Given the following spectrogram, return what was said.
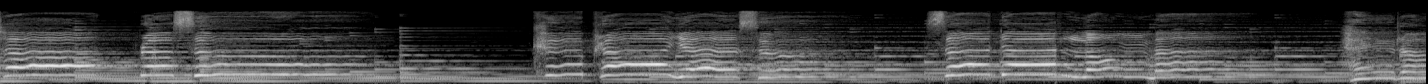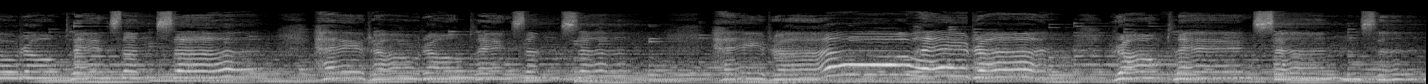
ชาประเสริคือพระเยซูเสด็จลงมา ให้เราร้องเพลงสรรเสริญให้เรา สรรเสริญให้เราให้เราร้องเพลงสรรเสริญ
